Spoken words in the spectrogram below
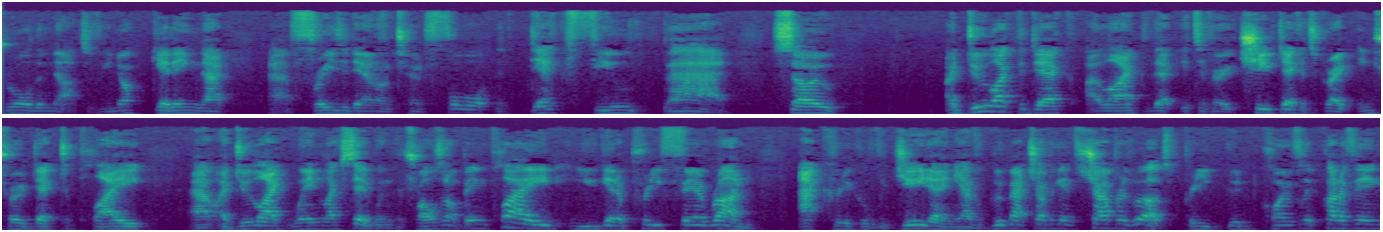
draw the nuts, if you're not getting that uh, Frieza down on turn four, the deck feels bad. So I do like the deck. I like that it's a very cheap deck. It's a great intro deck to play. Uh, I do like when, like I said, when control's are not being played, you get a pretty fair run at Critical Vegeta, and you have a good matchup against Champa as well. It's a pretty good coin flip kind of thing.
